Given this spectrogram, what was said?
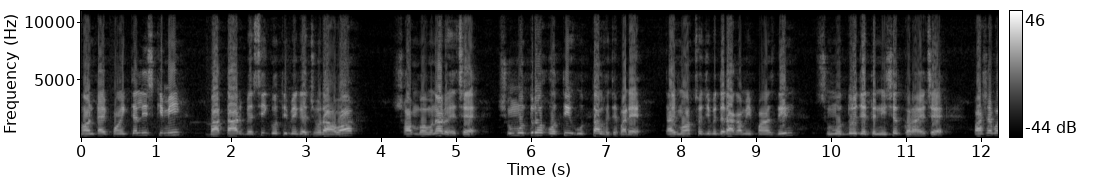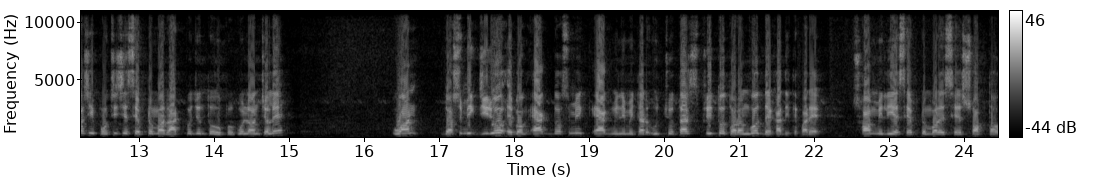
ঘন্টায় পঁয়তাল্লিশ কিমি বা তার বেশি গতিবেগে ঝোড়া হওয়া সম্ভাবনা রয়েছে। সমুদ্র অতি উত্তাল হতে পারে, তাই মৎস্যজীবীদের আগামী পাঁচ দিন সমুদ্র যেতে নিষেধ করা হয়েছে। পাশাপাশি পঁচিশে সেপ্টেম্বর রাত পর্যন্ত উপকূল অঞ্চলে ওয়ান দশমিক জিরো এবং এক দশমিক এক মিলিমিটার উচ্চতার স্ফীত তরঙ্গ দেখা দিতে পারে। সব মিলিয়ে সেপ্টেম্বরের শেষ সপ্তাহ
